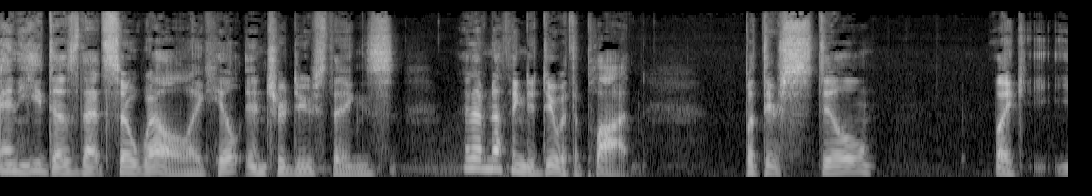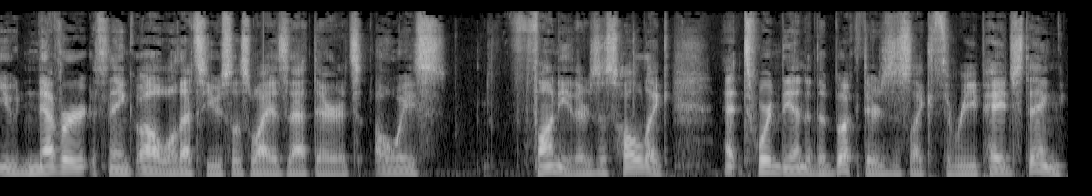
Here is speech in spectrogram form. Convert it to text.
and he does that so well. Like he'll introduce things that have nothing to do with the plot, but they're still like you never think, oh well, that's useless. Why is that there? It's always funny. There's this whole like at toward the end of the book, there's this like three page thing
